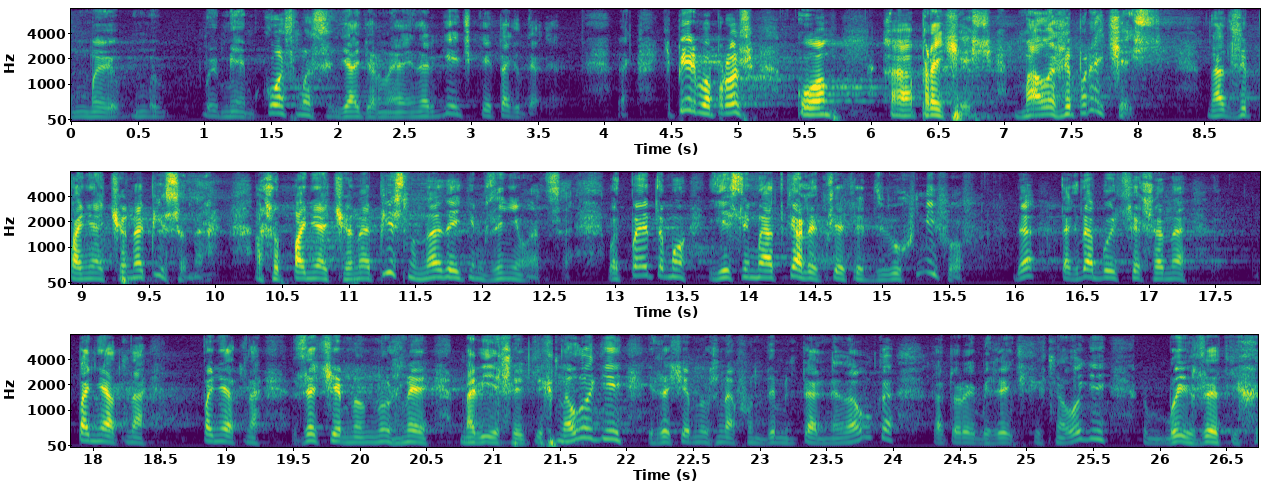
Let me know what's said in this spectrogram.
мы, мы имеем космос, ядерная энергетика и так далее. Так. Теперь вопрос о, о прочесть. Мало же прочесть. Надо же понять, что написано. А чтобы понять, что написано, надо этим заниматься. Вот поэтому, если мы откажемся от этих двух мифов, да, тогда будет совершенно понятно, понятно, зачем нам нужны новейшие технологии и зачем нужна фундаментальная наука, которая без этих технологий, без этих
